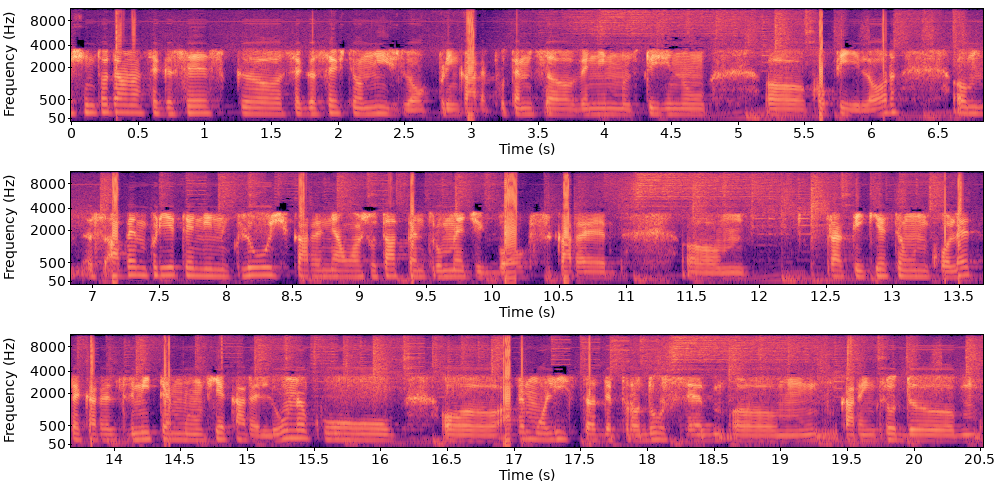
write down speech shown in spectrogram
și întotdeauna se, găsesc, uh, se găsește un mijloc prin care putem să venim în sprijinul uh, copiilor. Um, avem prieteni în Cluj care ne-au ajutat pentru Magic Box, care um, Practic este un colet pe care îl trimitem în fiecare lună cu o, avem o listă de produse um, care includ um,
